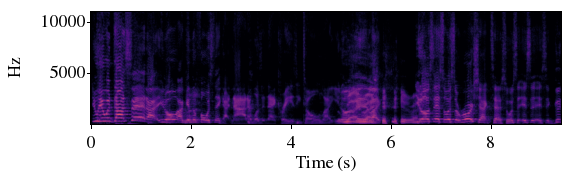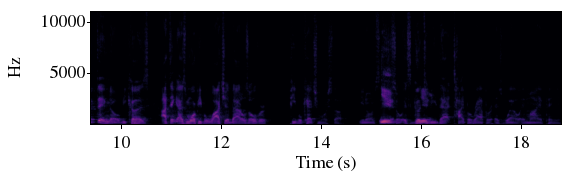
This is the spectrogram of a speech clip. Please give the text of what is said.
you hear what Dot said? I, you know, I get right. the phone with Snake. I, nah, that wasn't that crazy tone. Like, you know what right, I'm saying? Right. Like, you know what I'm saying? So it's a Rorschach test. So it's a, it's a, it's a good thing though, because I think as more people watch your battles over, people catch more stuff. You know what I'm saying? Yeah. So it's good yeah. to be that type of rapper as well, in my opinion.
